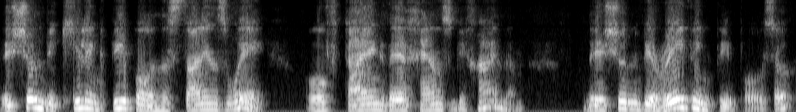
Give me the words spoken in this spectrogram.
They shouldn't be killing people in the Stalin's way of tying their hands behind them. They shouldn't be raping people. So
